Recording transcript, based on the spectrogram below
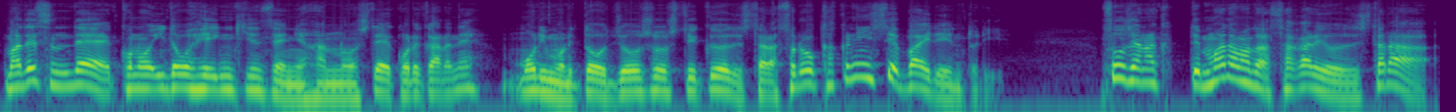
まあですんで、この移動平均線に反応して、これからね、もりもりと上昇していくようでしたら、それを確認してバイでエントリー。そうじゃなくて、まだまだ下がるようでしたら、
